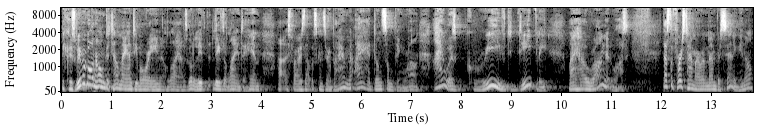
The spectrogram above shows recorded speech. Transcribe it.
Because we were going home to tell my Auntie Maureen a lie. I was going to leave, leave the line to him uh, as far as that was concerned. But I, remember, I had done something wrong. I was grieved deeply by how wrong it was. That's the first time I remember sinning, you know.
